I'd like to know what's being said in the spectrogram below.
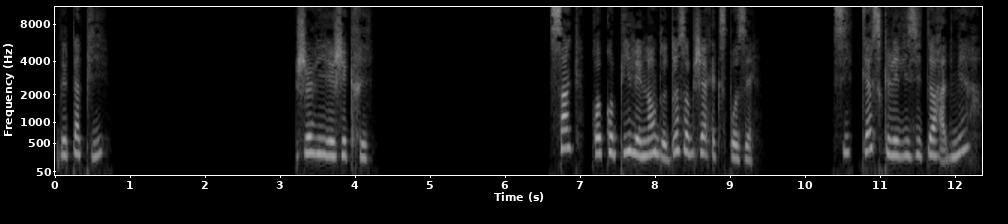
des tapis. Je lis et j'écris. 5. Recopie les noms de deux objets exposés. Si, qu'est-ce que les visiteurs admirent?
